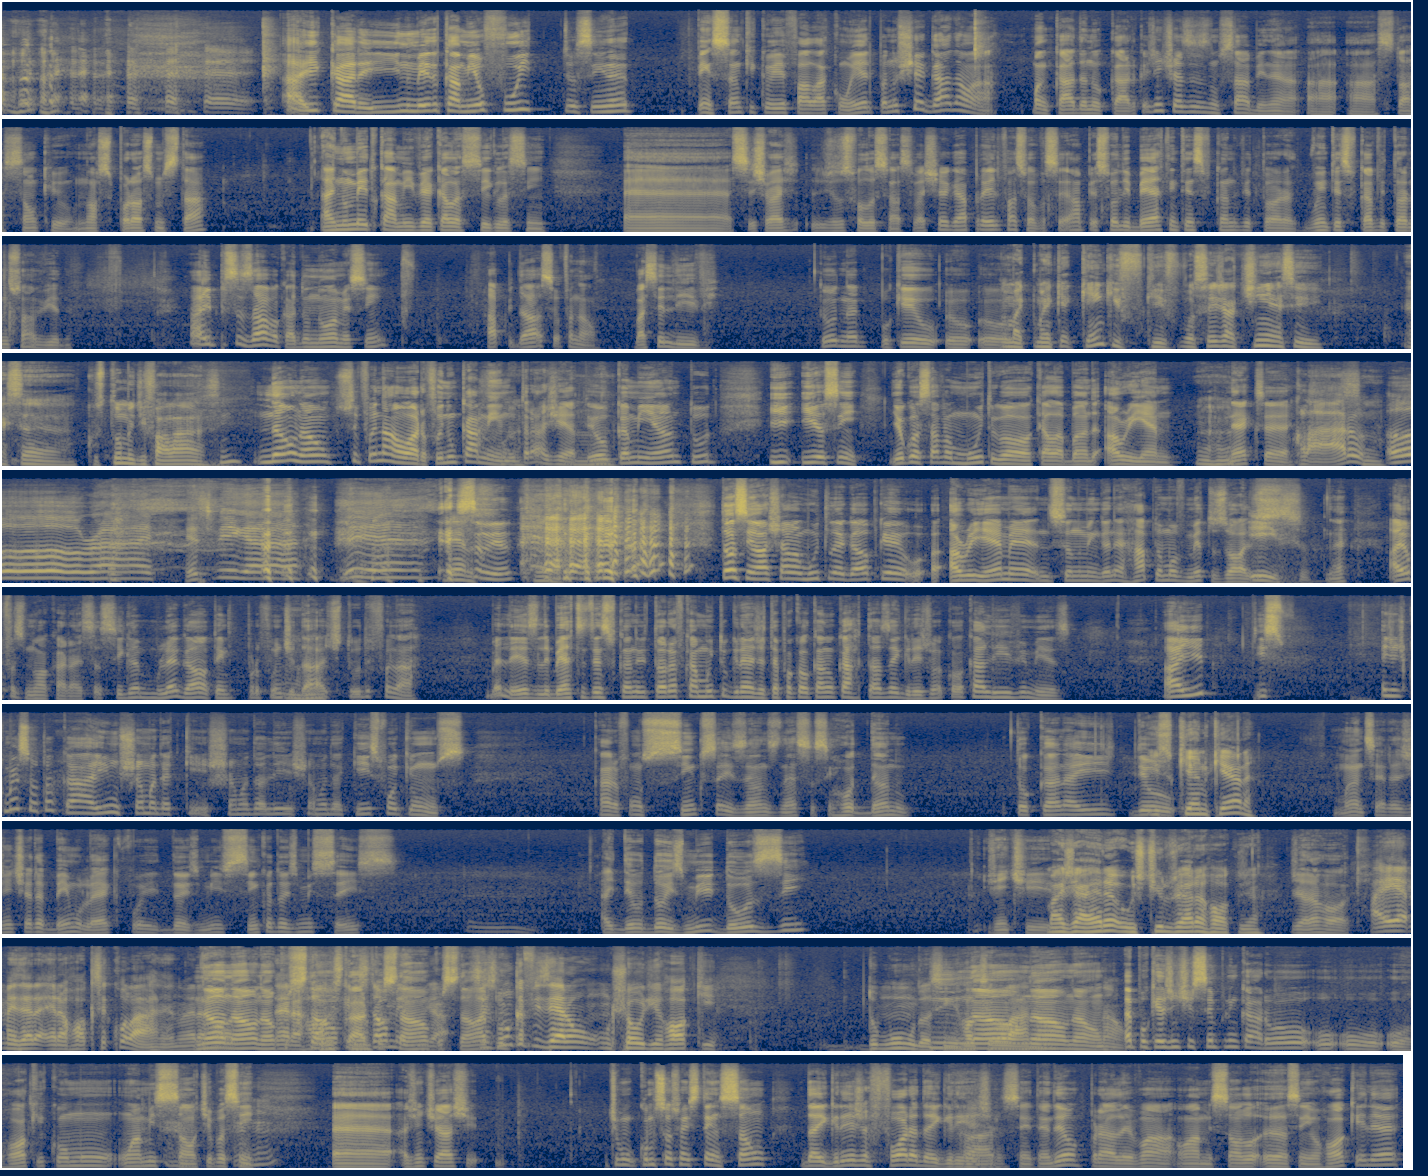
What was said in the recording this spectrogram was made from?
Aí, cara, e no meio do caminho eu fui, assim, né? Pensando o que, que eu ia falar com ele, pra não chegar a dar uma pancada no cara, que a gente às vezes não sabe, né? A, a situação que o nosso próximo está. Aí no meio do caminho veio aquela sigla assim. É, vai, Jesus falou assim: ó, você vai chegar pra ele e falar assim: ó, você é uma pessoa liberta intensificando vitória. Vou intensificar vitória na sua vida. Aí precisava, cara, do nome assim, rapidaço. Eu falei: não, vai ser livre. Tudo, né? Porque eu. eu, eu- Mas como é que, quem que, que você já tinha esse essa costume de falar assim? Não, não. Isso foi na hora, foi no caminho, no trajeto. Eu caminhando, tudo. E, e assim, eu gostava muito igual aquela banda R.E.M., Aham. né? Que é Claro. Sim. Alright, it's bigger. Yeah. Isso mesmo. então, assim, eu achava muito legal porque o- a R.E.M., é, se eu não me engano, é rápido ao movimento dos olhos. Isso. Né? Aí eu falei assim, não, cara, essa sigla é legal, tem profundidade tudo. E fui lá. Beleza, Liberta Intensificando Vitória vai ficar muito grande, até pra colocar no cartaz da igreja. Vai colocar livre mesmo. Aí, isso... A gente começou a tocar. Aí um chama daqui, chama dali, chama daqui. Isso foi aqui uns... Cara, foi uns 5, 6 anos nessa, assim, rodando, tocando. Aí deu... Isso que ano que era? Mano, sério, a gente era bem moleque, foi 2005 a 2006. Aí deu 2012, a gente Mas já era, o estilo já era rock já. já era rock. Aí, é- mas era, era rock secular, né? Não, era Não, rock. não, não, Era cristão, rock cara, cristão cristão, mesmo cristão. Vocês É por- nunca fizeram um show de rock do mundo, assim, rock celular? não, não, Não. É porque a gente sempre encarou o, o, o rock como uma missão. Tipo assim, Uhum. é, a gente acha. Tipo, como se fosse uma extensão da igreja fora da igreja. Claro. Você entendeu? Para levar uma, uma missão. Assim, o rock, ele é.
